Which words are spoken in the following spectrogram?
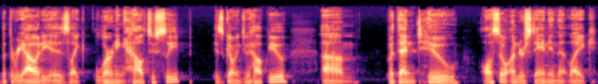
but the reality is like learning how to sleep is going to help you. Um, but then two, also understanding that like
